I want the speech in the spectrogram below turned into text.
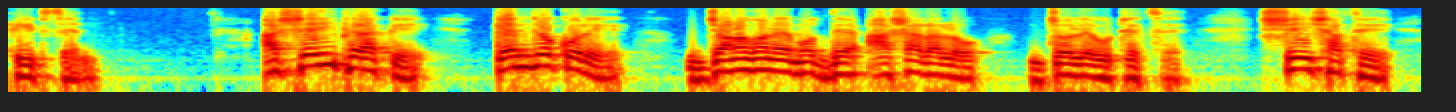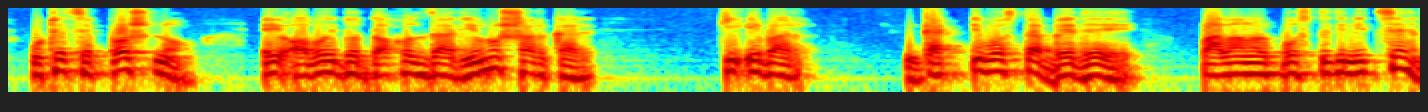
ফিরছেন। আর সেই ফেরাকে কেন্দ্র করে জনগণের মধ্যে আশার আলো জ্বলে উঠেছে। সেই সাথে উঠেছে প্রশ্ন, এই অবৈধ দখলদার ইউনুস সরকার কি এবার গাট্টি বস্তা বেঁধে পালানোর প্রস্তুতি নিচ্ছেন?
